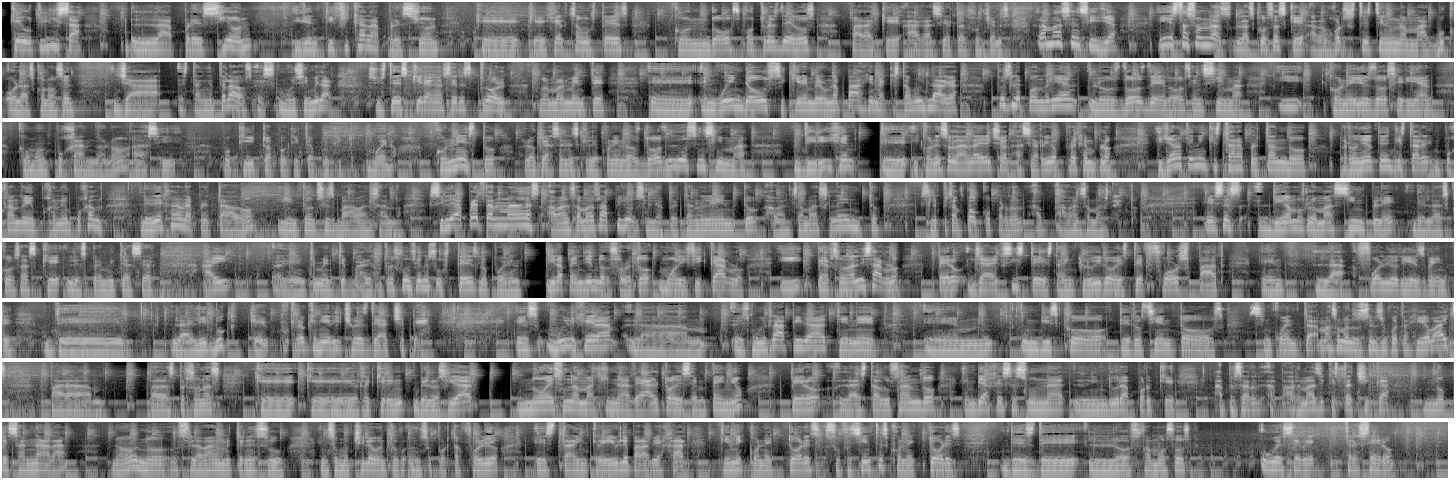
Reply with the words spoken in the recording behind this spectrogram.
que utiliza la presión, identifica la presión que, que ejerzan ustedes con dos o tres dedos para que haga ciertas funciones. La más sencilla, y estas son las, las cosas que a lo mejor si ustedes tienen una MacBook o las conocen, ya están enterados. Es muy similar. Si ustedes quieren hacer scroll, normalmente eh, en Windows, si quieren ver una página que está muy larga, pues le pondrían los dos dedos encima y con ellos dos irían como empujando, ¿no? Así, poquito a poquito a poquito. Bueno, con esto lo que hacen es que le ponen los dos dedos encima, dirigen eh, y con eso le dan la dirección hacia arriba, por ejemplo, y ya no tienen que estar apretando, perdón, ya no tienen que estar empujando y empujando y empujando. Le dejan apretado y entonces va avanzando. Si le apretan más, avanza más rápido. Si le apretan lento, avanza más lento. Si le apretan poco, perdón, avanza más lento. Ese es, digamos, lo más simple de las cosas que les permite hacer. Hay, evidentemente, varias otras funciones. Ustedes lo pueden ir aprendiendo, sobre todo modificarlo y personalizarlo, pero ya existe, está incluido este Force Pad en la Folio 1020 de la EliteBook, que creo que ni he dicho es de HP. Es muy ligera, es muy rápida, tiene em, un disco de 250, más o menos 250 gigabytes para, para las personas que requieren velocidad no es una máquina de alto desempeño, pero la he estado usando. En viajes es una lindura porque a pesar, además de que esta chica no pesa nada, ¿no? No, si la van a meter en su, en su mochila o en, su portafolio, está increíble para viajar. Tiene conectores, suficientes conectores desde los famosos USB 3.0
